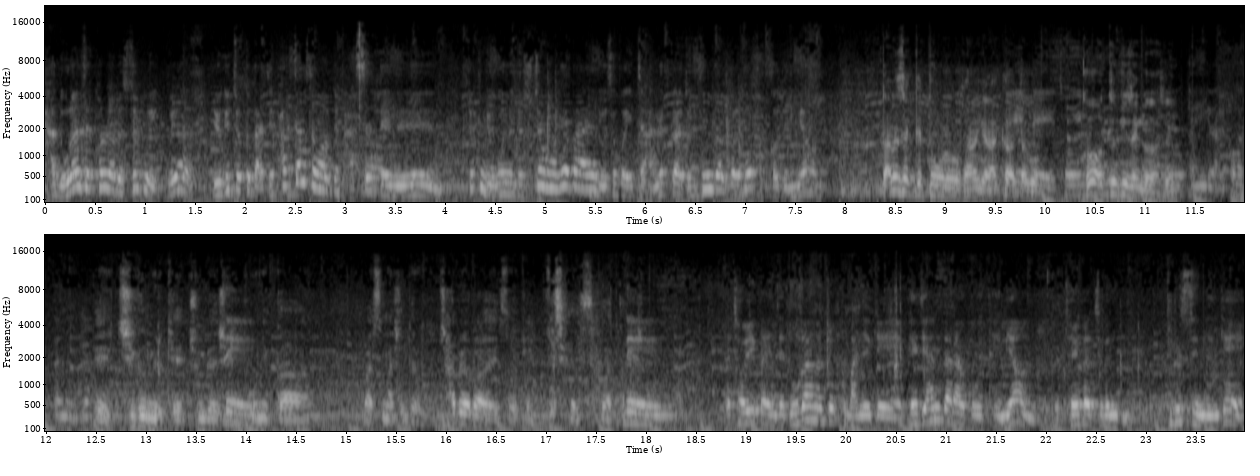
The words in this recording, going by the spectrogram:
다 노란색 컬러를 쓰고 있고요. 여기 조금 나중에 확장성을 좀 봤을 때는 조금 요거는 좀 수정을 해봐야 할 요소가 있지 않을까 좀 생각을 해봤거든요. 다른 색계통으로 가는 게 나을 것 같다고. 네, 네, 그거 어떻게 생각하세요? 가는 게 나을 것 같다는 의견. 네, 지금 이렇게 준비하신 네. 거 보니까 말씀하신 대로 차별화해서 좀 문제가 있을 것 같아요. 네. 그러니까 저희가 이제 노랑을 조금 만약에 배제한다라고 되면 저희가 지금 부를 수 있는 게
